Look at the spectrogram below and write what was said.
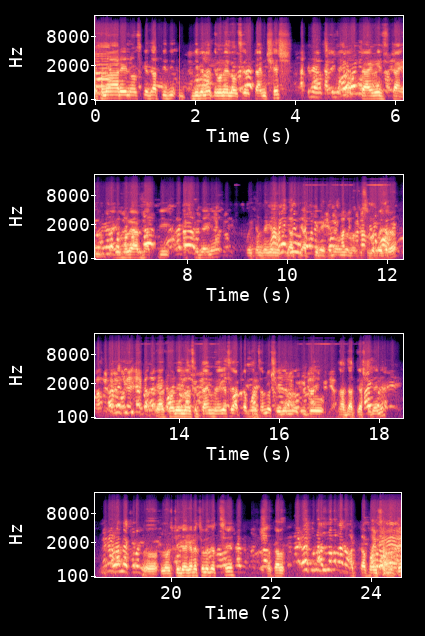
এখনও আর এই লঞ্চকে যাত্রী দিবে না, কেননা এই লঞ্চের টাইম শেষ। টাইম ইজ টাইম টাইম হলে আর যাত্রী আসতে দেয় না। ওইখান থেকে যাত্রী আটকে রেখে অন্য লঞ্চের এখন এই লঞ্চের টাইম হয়ে গেছে আটটা পঞ্চান্ন, সেই জন্য কিন্তু আর যাত্রী আসতে না। তো ড্যাগারে চলে যাচ্ছে সকাল আটটা পঞ্চান্নতে।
